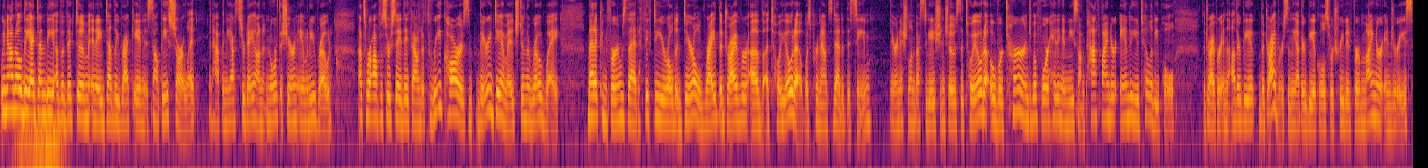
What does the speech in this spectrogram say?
We now know the identity of a victim in a deadly wreck in southeast Charlotte. It happened yesterday on North Sharon Amity Road. That's where officers say they found three cars very damaged in the roadway. Medic confirms that 50 year old Daryl Wright, the driver of a Toyota, was pronounced dead at the scene. Their initial investigation shows the Toyota overturned before hitting a Nissan Pathfinder and a utility pole. The driver and the other the drivers in the other vehicles were treated for minor injuries.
